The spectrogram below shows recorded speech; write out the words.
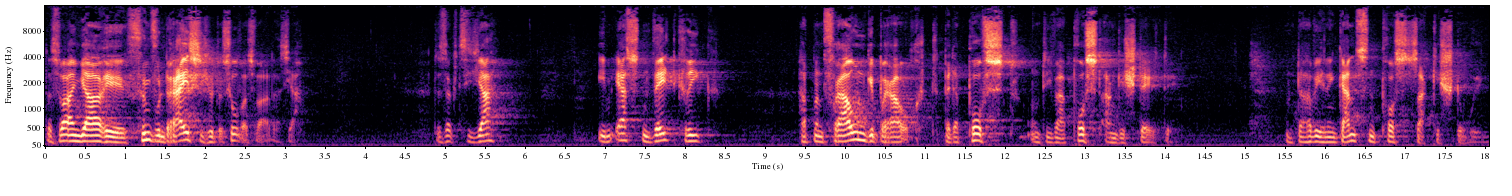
Das war im Jahre 35 oder sowas war das, ja. Da sagt sie, ja, im Ersten Weltkrieg hat man Frauen gebraucht bei der Post und die war Postangestellte. Und da habe ich einen ganzen Postsack gestohlen.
